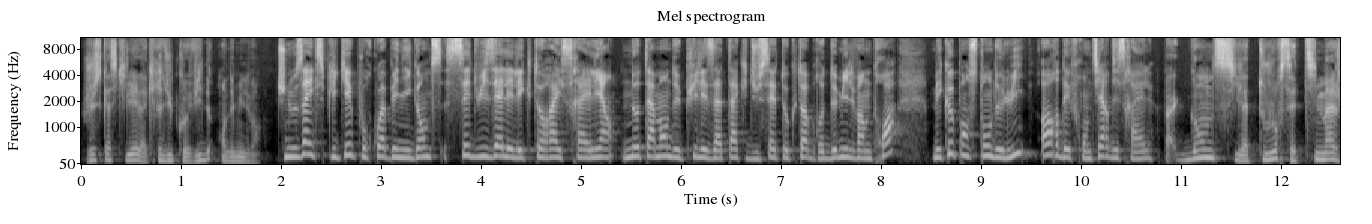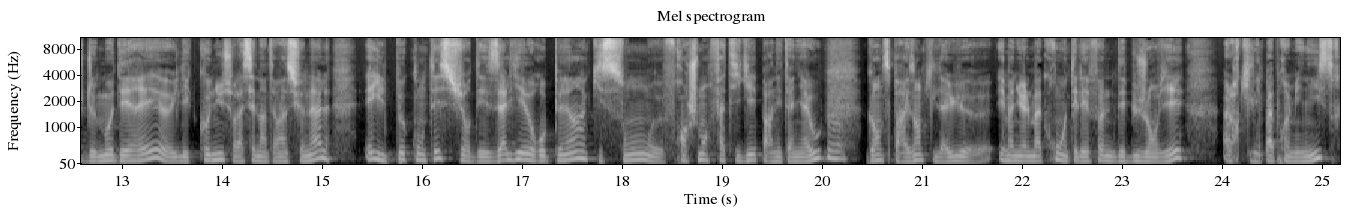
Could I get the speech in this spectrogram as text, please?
jusqu'à ce qu'il ait la crise du Covid en 2020. Tu nous as expliqué pourquoi Benny Gantz séduisait l'électorat israélien, notamment depuis les attaques du 7 octobre 2023. Mais que pense-t-on de lui hors des frontières d'Israël? Bah, Gantz, il a toujours cette image de modéré. Euh, il est connu sur la scène internationale et il peut compter sur des alliés européens qui sont euh, franchement fatigués par Netanyahou. Mmh. Gantz, par exemple, il a eu euh, Emmanuel Macron au téléphone début janvier, alors qu'il n'est pas Premier ministre.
